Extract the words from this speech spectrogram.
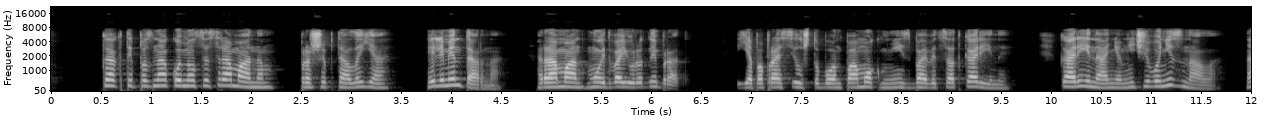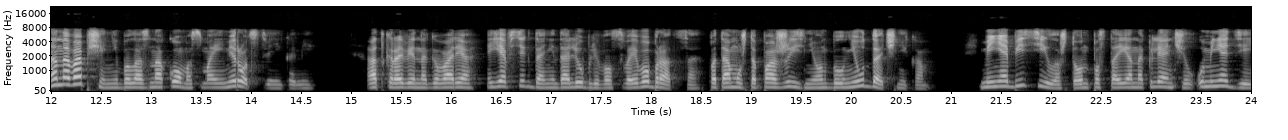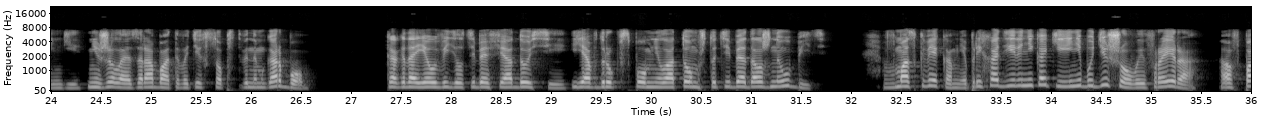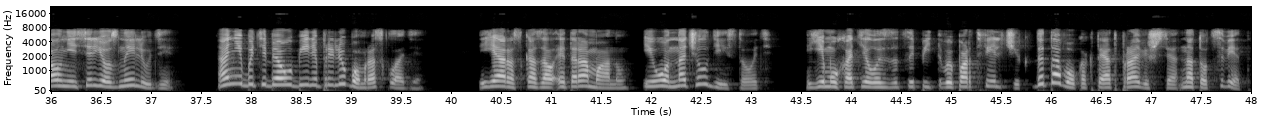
«Как ты познакомился с Романом?» – прошептала я. «Элементарно. Роман – мой двоюродный брат. Я попросил, чтобы он помог мне избавиться от Карины. Карина о нем ничего не знала. Она вообще не была знакома с моими родственниками. Откровенно говоря, я всегда недолюбливал своего братца, потому что по жизни он был неудачником. Меня бесило, что он постоянно клянчил у меня деньги, не желая зарабатывать их собственным горбом. Когда я увидел тебя в Феодосии, я вдруг вспомнил о том, что тебя должны убить. В Москве ко мне приходили не какие-нибудь дешевые фраера, а вполне серьезные люди. Они бы тебя убили при любом раскладе. Я рассказал это Роману, и он начал действовать. Ему хотелось зацепить твой портфельчик до того, как ты отправишься на тот свет.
